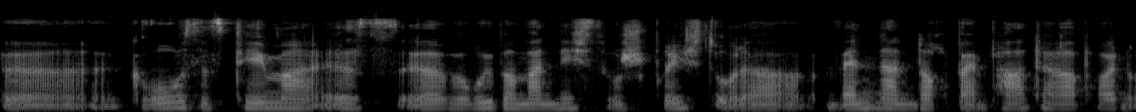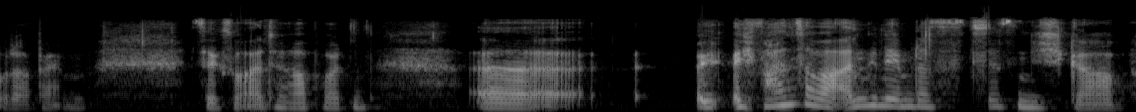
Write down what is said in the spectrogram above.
äh, großes Thema ist, äh, worüber man nicht so spricht oder wenn dann doch beim Paartherapeuten oder beim Sexualtherapeuten. Äh, ich fand es aber angenehm, dass es das nicht gab.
